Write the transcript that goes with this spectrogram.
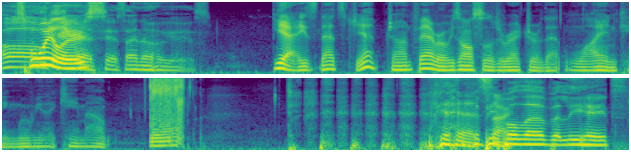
Oh, spoilers. Yes, yes, I know who he is. Yeah, he's that's yeah, Jon Favreau. He's also the director of that Lion King movie that came out. The People love, but Lee hates.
